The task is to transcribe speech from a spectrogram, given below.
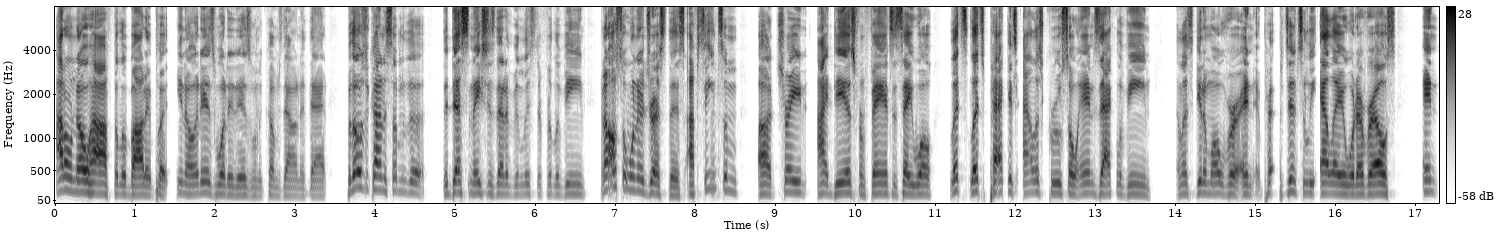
I don't know how I feel about it, but you know, it is what it is when it comes down to that. But those are kind of some of the the destinations that have been listed for LaVine. And I also want to address this. I've seen some uh, trade ideas from fans to say, well, let's let's package Alex Caruso and Zach LaVine and let's get them over and potentially LA or whatever else. And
